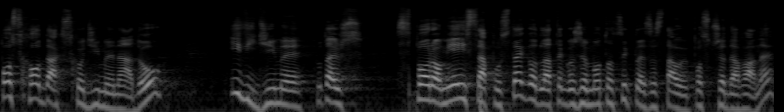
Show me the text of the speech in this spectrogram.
po schodach schodzimy na dół i widzimy tutaj już sporo miejsca pustego, dlatego że motocykle zostały posprzedawane.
